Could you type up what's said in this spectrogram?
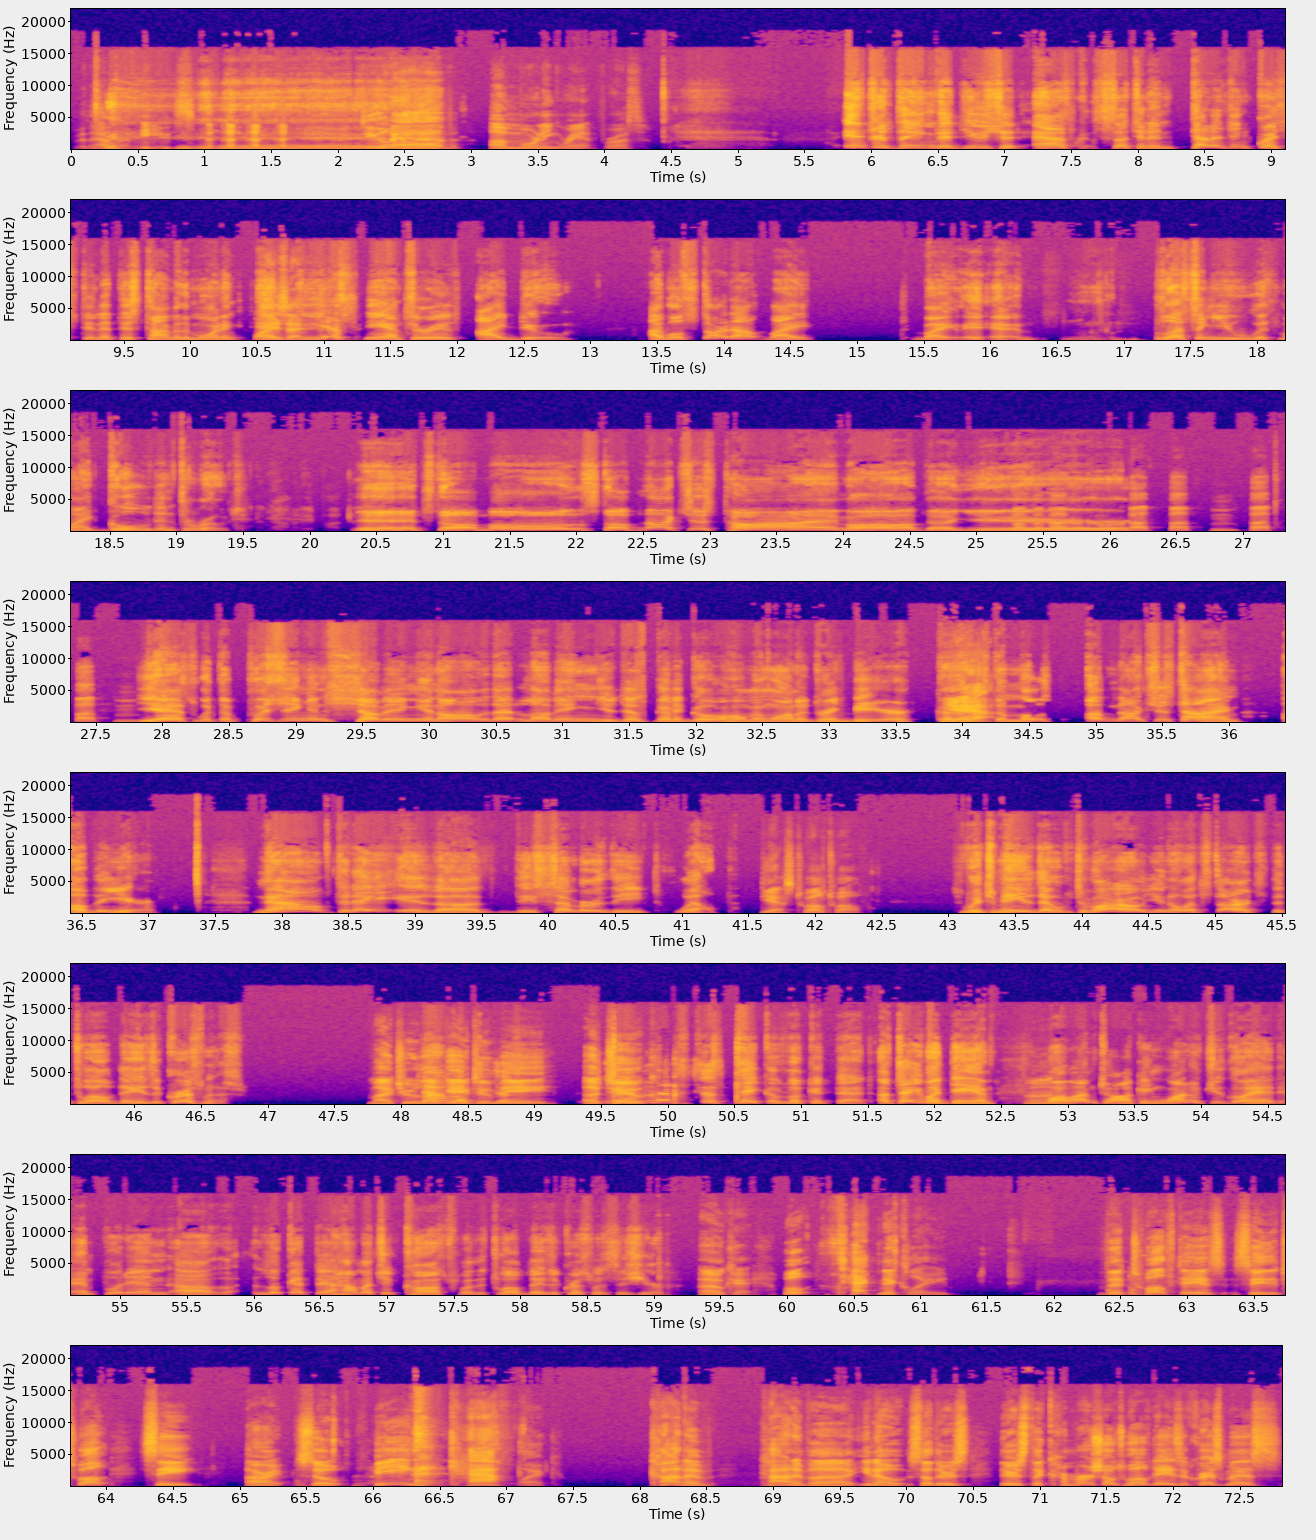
what the hell that means. Do you have a morning rant for us? Interesting that you should ask such an intelligent question at this time of the morning. Why is that Yes, the answer is I do. I will start out by by uh, blessing you with my golden throat. It's the most obnoxious time of the year. Yes, with the pushing and shoving and all of that loving, you're just gonna go home and want to drink beer because Yeah. it's the most obnoxious time of the year. Now, today is uh December the 12th, Yes, twelve twelve. which means that tomorrow, you know what starts the 12 days of Christmas. My true Now love gave to just- me a Yeah, let's just take a look at that. I'll tell you what, Dan. Uh, While I'm talking, why don't you go ahead and put in uh look at the how much it costs for the 12 days of Christmas this year. Okay. Well, technically, the twelfth day is see the twelfth. See, all right. So being Catholic, kind of, kind of, uh, you know, so there's there's the commercial twelve days of Christmas,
